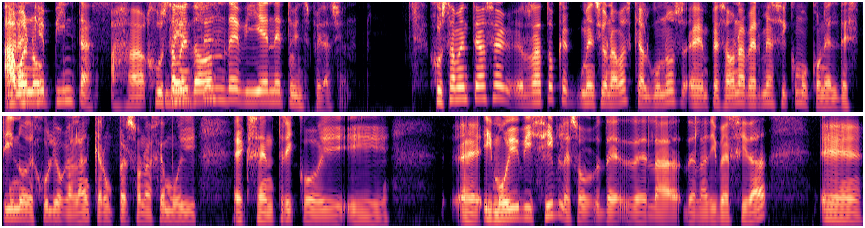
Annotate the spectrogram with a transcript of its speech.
Ah, bueno, qué pintas? Ajá, justamente. ¿De dónde viene tu inspiración? Justamente hace rato que mencionabas que algunos eh, empezaron a verme así como con el destino de Julio Galán, que era un personaje muy excéntrico y, eh, muy visible de, la, diversidad. Eh,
